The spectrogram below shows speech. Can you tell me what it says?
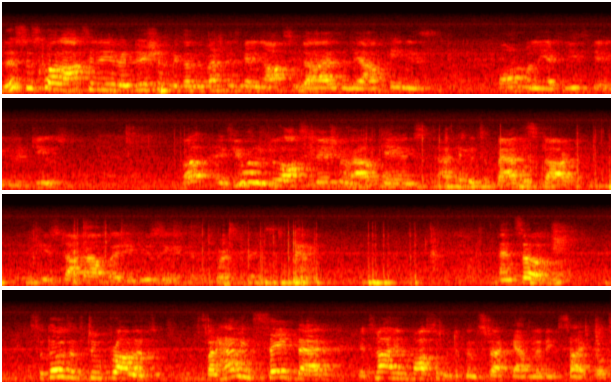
this is called oxidative addition because the metal is getting oxidized and the alkane is formally at least getting reduced. Well, if you want to do oxidation of alkanes, I think it's a bad start if you start out by reducing it in the first place. And so, so those are the two problems. But having said that, it's not impossible to construct catalytic cycles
